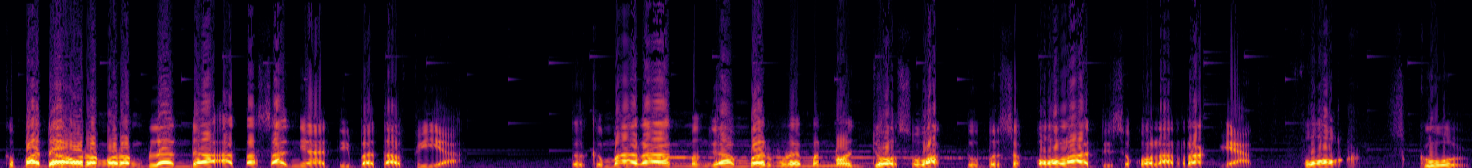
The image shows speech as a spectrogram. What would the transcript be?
Kepada orang-orang Belanda atasannya di Batavia, kegemaran menggambar mulai menonjol sewaktu bersekolah di sekolah rakyat, folk school.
